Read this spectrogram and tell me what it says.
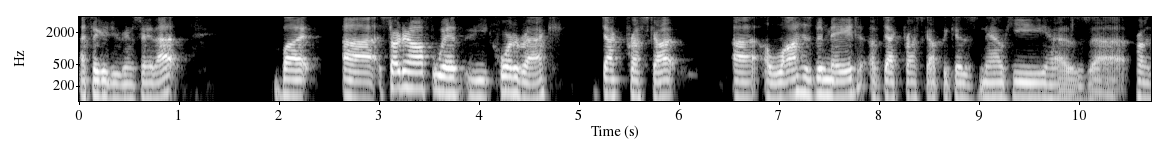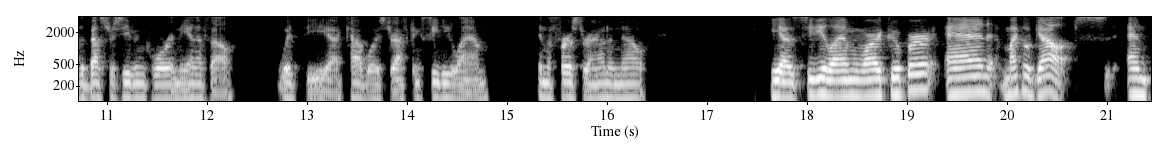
I figured you were going to say that. But uh, starting off with the quarterback, Dak Prescott. Uh, a lot has been made of Dak Prescott because now he has uh, probably the best receiving corps in the NFL with the uh, Cowboys drafting CeeDee Lamb in the first round. And now he has CeeDee Lamb, Amari Cooper, and Michael Gallups. And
